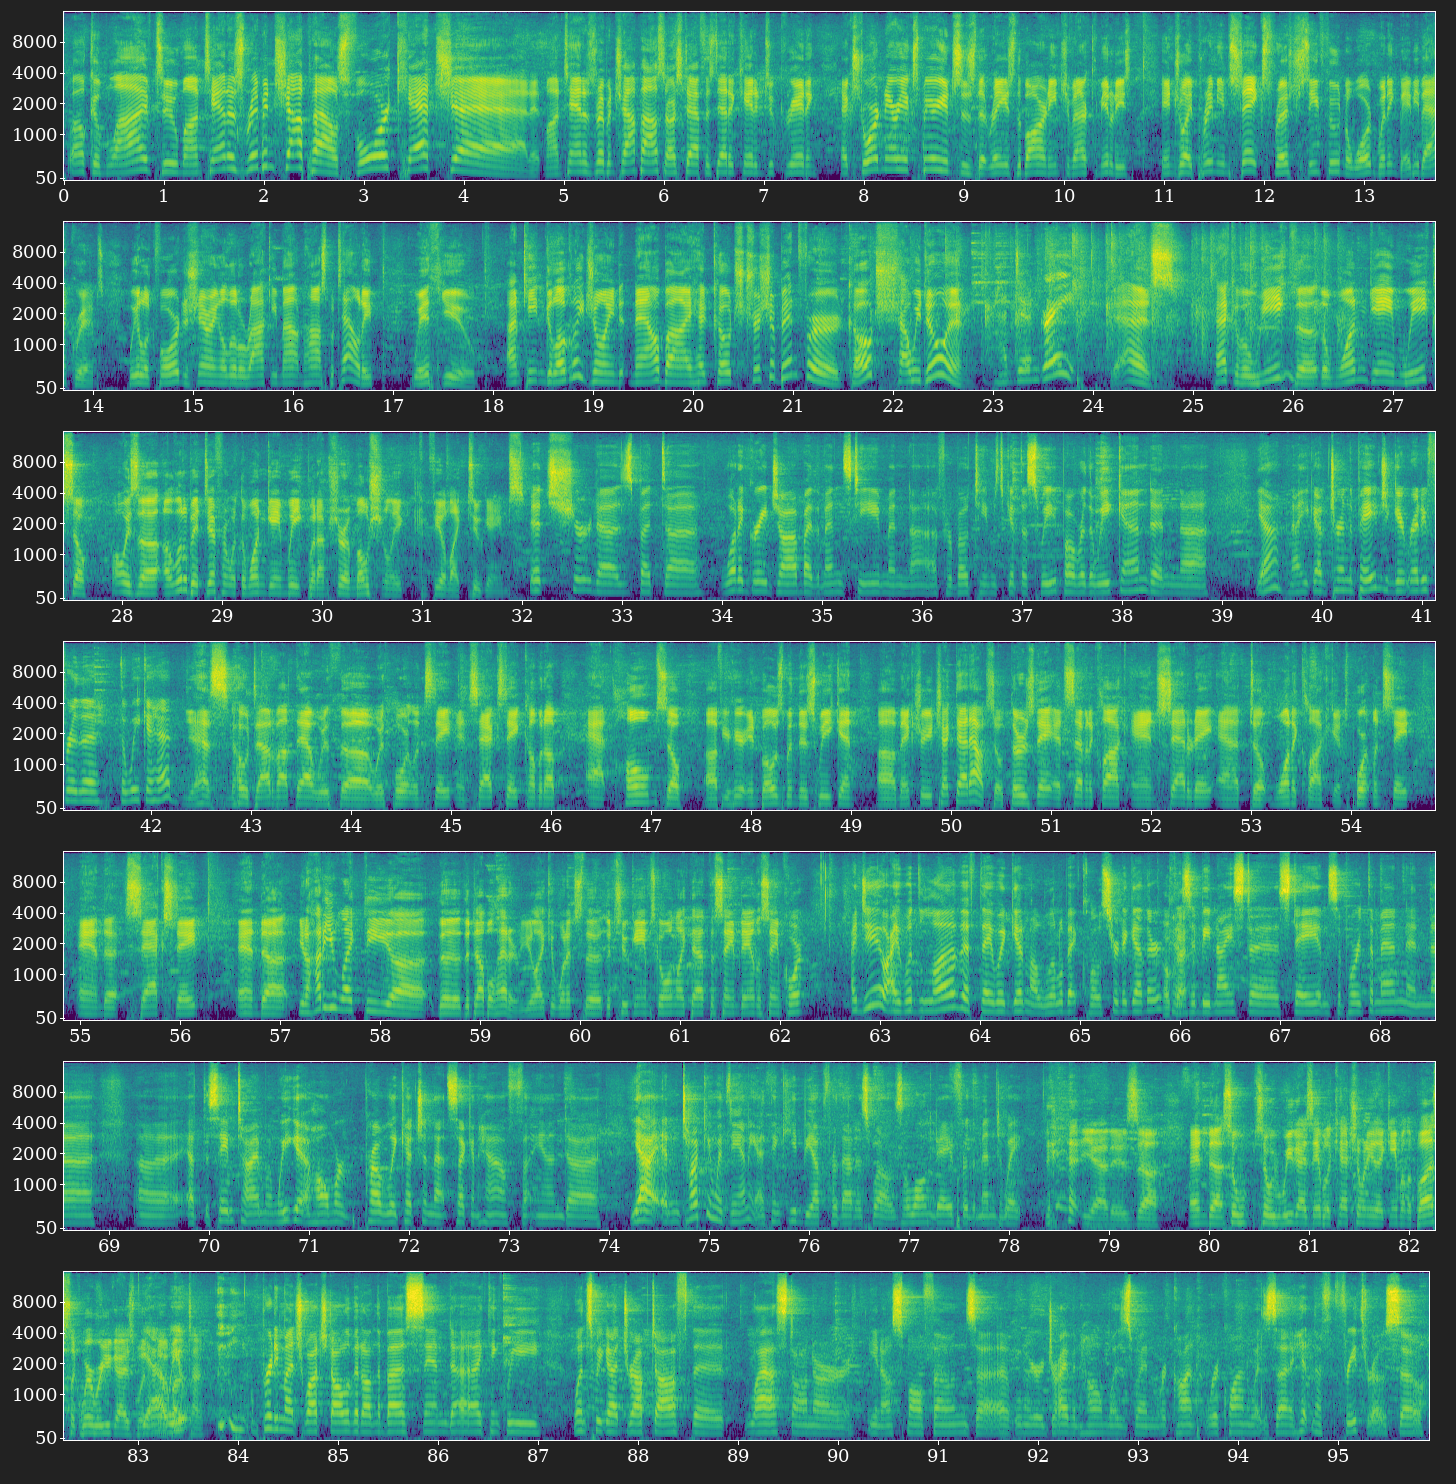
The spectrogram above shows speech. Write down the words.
Welcome live to Montana's Rib and Chop House for Cat Chat. At Montana's Rib and Chop House, our staff is dedicated to creating extraordinary experiences that raise the bar in each of our communities. Enjoy premium steaks, fresh seafood, and award winning baby back ribs. We look forward to sharing a little Rocky Mountain hospitality with you. I'm Keaton Galogly, joined now by head coach Tricia Binford. Coach, how are we doing? I'm doing great. Yes. Heck of a week, the, the one game week. So always a, a, little bit different with the one game week, but I'm sure emotionally it can feel like two games. It sure does. But uh, what a great job by the men's team and uh, for both teams to get the sweep over the weekend. And uh, yeah, now you got to turn the page and get ready for the, the week ahead. Yes, no doubt about that with uh, with Portland State and Sac State coming up at home. So uh, if you're here in Bozeman this weekend, uh, make sure you check that out. So Thursday at 7 o'clock and Saturday at 1 o'clock against Portland State and Sac State. And uh, you know, how do you like the uh, the the doubleheader? Do you like it when it's the the two games going like that the same day on the same court? I do. I would love if they would get them a little bit closer together because okay. it'd be nice to stay and support the men and uh, uh, at the same time, when we get home, we're probably catching that second half. And uh, yeah, and talking with Danny, I think he'd be up for that as well. It's a long day for the men to wait. yeah, it is. Uh, and uh, so, so were you guys able to catch any of that game on the bus? Like, where were you guys when, Yeah, uh, we- pretty much watched all of it on the bus, and uh, I think we once we got dropped off, the last on our you know small phones uh, when we were driving home was when RaeQuan, RaeQuan was uh, hitting the free throws. So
